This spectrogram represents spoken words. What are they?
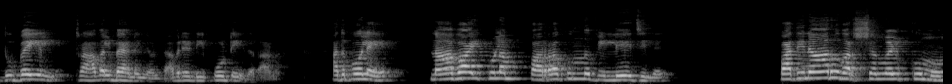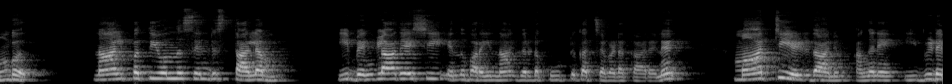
ദുബൈയിൽ ട്രാവൽ ബാനിങ് ഉണ്ട്. അവരെ ഡിപ്പോർട്ട് ചെയ്തതാണ്. അതുപോലെ നാവായിക്കുളം പറകുന്ന് വില്ലേജിൽ പതിനാറ് വർഷങ്ങൾക്കു മുമ്പ് നാൽപ്പത്തിയൊന്ന് സെന്റ് സ്ഥലം ഈ ബംഗ്ലാദേശി എന്ന് പറയുന്ന ഇവരുടെ കൂട്ടുകച്ചവടക്കാരന് മാറ്റി എഴുതാനും അങ്ങനെ ഇവിടെ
